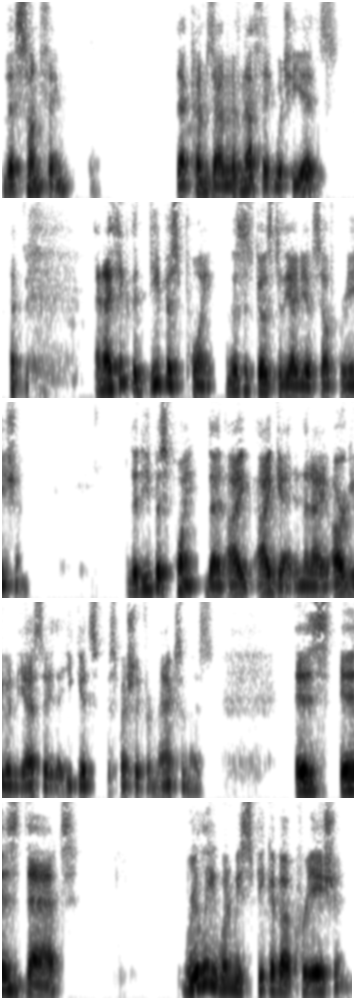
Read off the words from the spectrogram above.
the something that comes out of nothing, which He is? and I think the deepest point, and this is, goes to the idea of self creation, the deepest point that I, I get and that I argue in the essay that he gets, especially from Maximus, is, is that really when we speak about creation,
